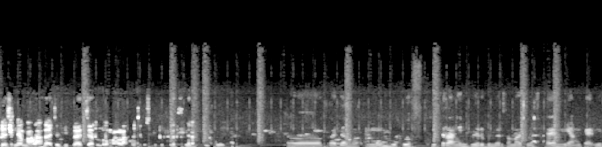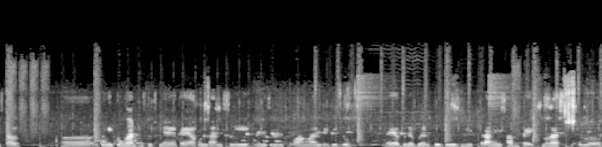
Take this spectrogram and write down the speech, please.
biasanya malah nggak jadi belajar loh. Malah terus tugasnya gitu. Uh, kadang emang butuh diterangin benar-benar sama dosen yang kayak misal uh, hitung-hitungan khususnya kayak akuntansi manajemen keuangan kayak gitu. Kayak benar-benar kudu diterangin sampai jelas gitu loh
